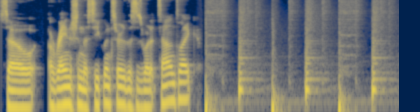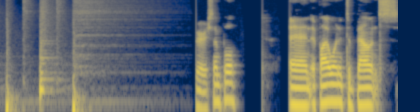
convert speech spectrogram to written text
So arranged in the sequencer, this is what it sounds like. Very simple. And if I wanted to bounce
